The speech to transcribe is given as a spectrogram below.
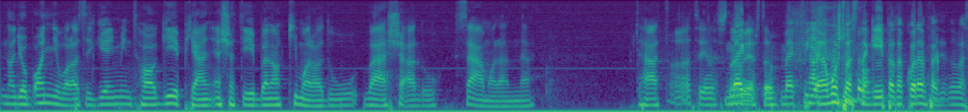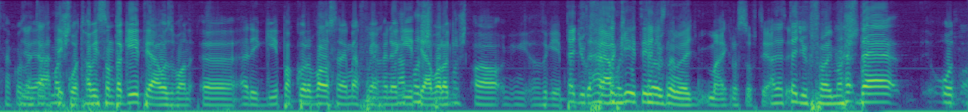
nagyobb annyival az igény, mintha a gépjány esetében a kimaradó vásárló száma lenne. Tehát Hát én ezt nem meg, értem. meg figyelj, ha most vesznek gépet, akkor nem feltétlenül vesznek hozzá Igen, játékot. most- Ha viszont a GTA-hoz van ö, elég gép, akkor valószínűleg meg fogják venni a GTA-val a, most- a, a, az a gépet. tegyük De fel, hát a GTA az tegyük, nem egy Microsoft hát játék. tegyük fel, hogy most De ott nem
